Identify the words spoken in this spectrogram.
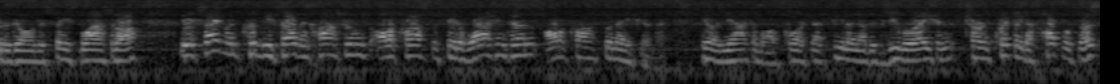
ago when the space blasted off. The excitement could be felt in classrooms all across the state of Washington, all across the nation. Here in Yakima, of course, that feeling of exuberation turned quickly to helplessness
